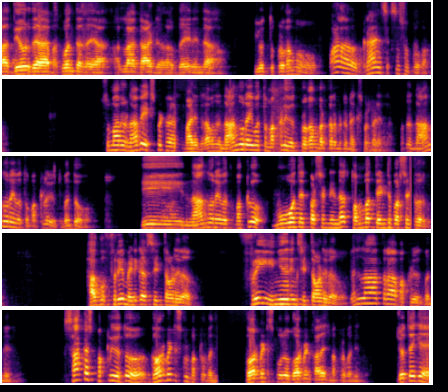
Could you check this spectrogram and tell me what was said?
ಆ ದೇವ್ರ ದಯ ಭಗವಂತ ದಯ ಅಲ್ಲಾ ಗಾಡ್ ದಯದಿಂದ ಇವತ್ತು ಪ್ರೋಗ್ರಾಮು ಬಹಳ ಗ್ರ್ಯಾಂಡ್ ಸಕ್ಸಸ್ಫುಲ್ ಪ್ರೋಗ್ರಾಮ್. ಸುಮಾರು ನಾವೇ ಎಕ್ಸ್ಪೆಕ್ಟ್ ಮಾಡಿರಲ್ಲ ಒಂದು ನಾನ್ನೂರೈವತ್ತು ಮಕ್ಕಳು ಇವತ್ತು ಪ್ರೋಗ್ರಾಮ್ ಬರ್ತಾರೆ ಬಿಟ್ಟು ಎಕ್ಸ್ಪೆಕ್ಟ್ ಮಾಡಿಲ್ಲ. ಒಂದು ನಾನ್ನೂರ ಐವತ್ತು ಮಕ್ಕಳು ಇವತ್ತು ಬಂದು, ಈ ನಾನ್ನೂರೈವತ್ತು ಮಕ್ಕಳು ಮೂವತ್ತೈದು ಪರ್ಸೆಂಟ್ನಿಂದ ತೊಂಬತ್ತೆಂಟು ಪರ್ಸೆಂಟ್ ವರೆಗೂ ಹಾಗೂ ಫ್ರೀ ಮೆಡಿಕಲ್ ಸೀಟ್ ತಗೊಂಡಿರೋರು ಫ್ರೀ ಇಂಜಿನಿಯರಿಂಗ್ ಸೀಟ್ ತಗೊಂಡಿರೋರು, ಎಲ್ಲಾ ತರ ಮಕ್ಕಳು ಇವತ್ತು ಬಂದಿದ್ರು. ಸಾಕಷ್ಟು ಮಕ್ಕಳು ಇವತ್ತು ಗೌರ್ಮೆಂಟ್ ಸ್ಕೂಲ್ ಮಕ್ಕಳು ಬಂದಿದ್ರು. ಗೌರ್ಮೆಂಟ್ ಸ್ಕೂಲು, ಗೌರ್ಮೆಂಟ್ ಕಾಲೇಜ್ ಮಕ್ಕಳು ಬಂದಿದ್ರು ಜೊತೆಗೆ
